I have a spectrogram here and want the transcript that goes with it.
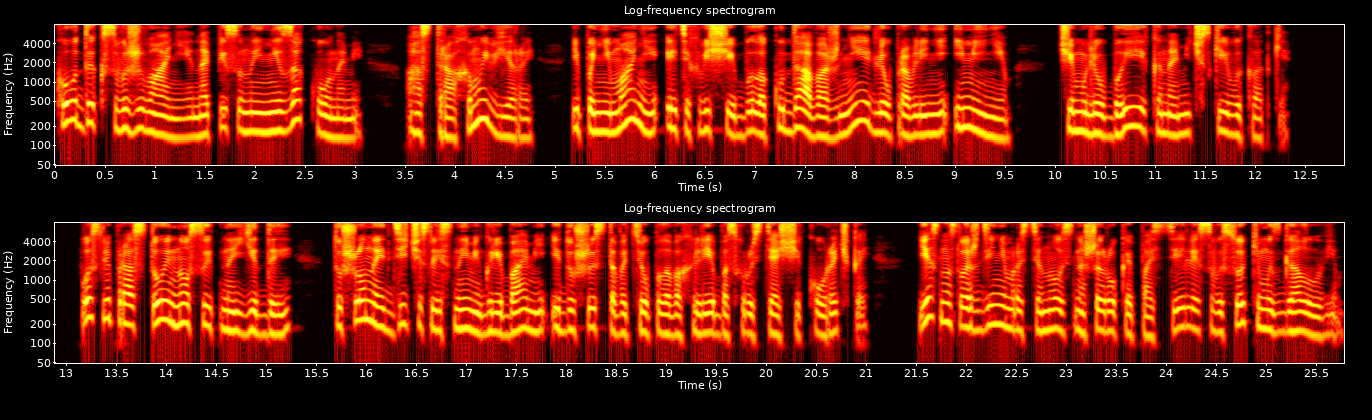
кодекс выживания, написанный не законами, а страхом и верой, и понимание этих вещей было куда важнее для управления имением, чем любые экономические выкладки. После простой, но сытной еды, тушеной дичи с лесными грибами и душистого теплого хлеба с хрустящей корочкой, я с наслаждением растянулась на широкой постели с высоким изголовьем.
